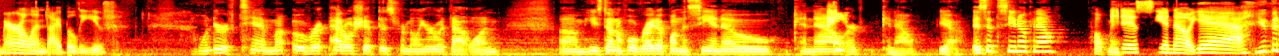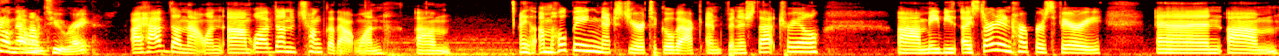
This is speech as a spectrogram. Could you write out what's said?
Maryland, I believe. I wonder if Tim over at Pedal Shift is familiar with that one. Um, he's done a whole write up on the C&O Canal or Canal. Yeah, is it the C&O Canal? Help me. It is, you know, yeah. You've been on that one too, right? I have done that one. Um, well, I've done a chunk of that one. Um, I, I'm hoping next year to go back and finish that trail. Um, maybe I started in Harper's Ferry, and um,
